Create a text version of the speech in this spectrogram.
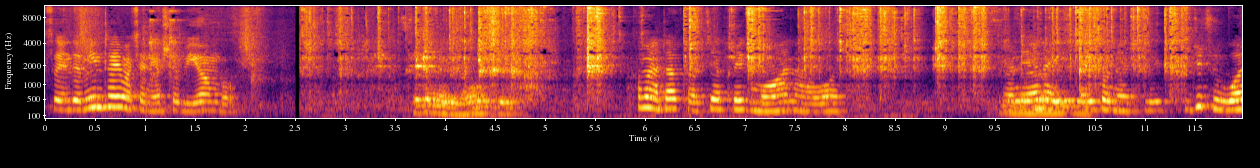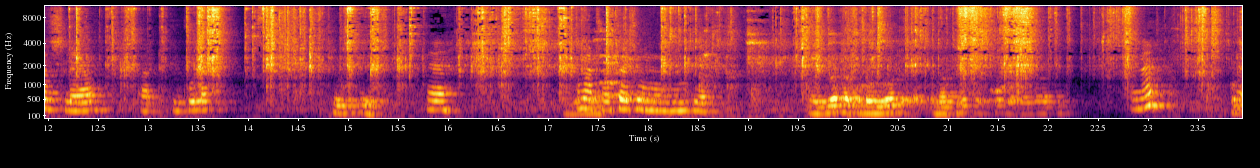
So in the meantime, acha nioshe vyombo. kama nataka kutafutia Craig Moana watch na niona haiko Netflix. Did you to watch leo tukikula? Eh. Kama tunatoa tu movie mpya. Unajua na kwa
